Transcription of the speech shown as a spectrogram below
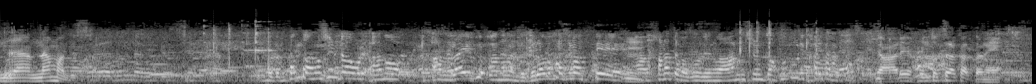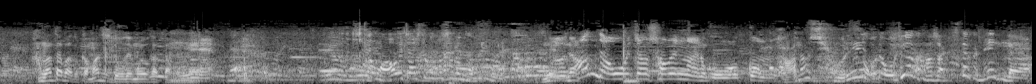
な生。です。かでも本当あの瞬間俺あのあのライブあのなんてドラマ始まって、うん。あの花束増税のあの瞬間本当に帰りたかった。あれ本当辛かったね。花束とかマジどうでもよかったもんね。ね。しかも葵ちゃん一言も喋んないね。ななんで葵ちゃん喋んないのかわかんなかっ話触れ俺よおぎやの話は聞きたくねえんだよ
